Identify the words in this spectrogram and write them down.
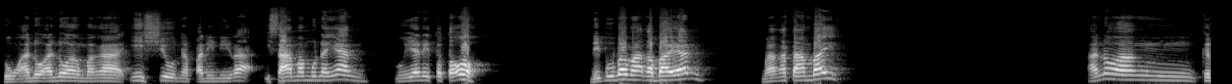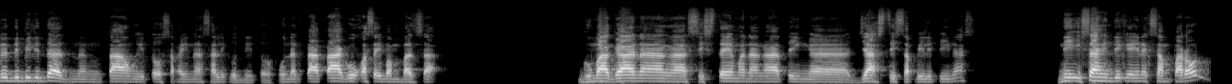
Kung ano-ano ang mga issue na paninira, isama mo na yan kung yan ay totoo. Di po ba mga kabayan? Mga katambay? Ano ang kredibilidad ng taong ito sa kayo nasa likod nito? Kung nagtatago ka sa ibang bansa, gumagana ang ah, sistema ng ating ah, justice sa Pilipinas, ni isa hindi kayo nagsamparon?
